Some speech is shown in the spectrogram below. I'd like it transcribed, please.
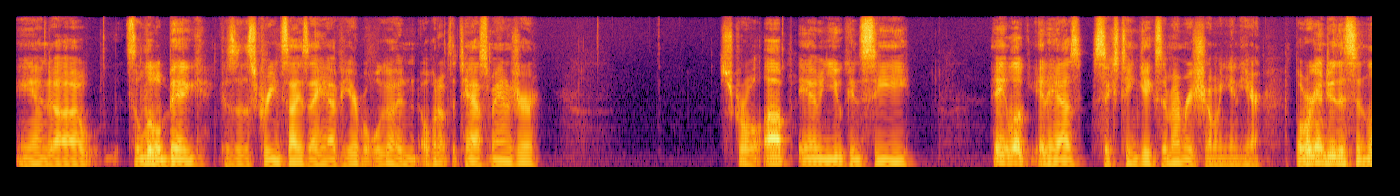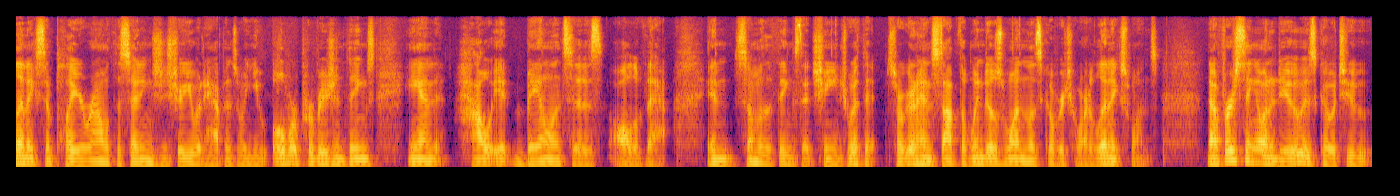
And uh, it's a little big because of the screen size I have here, but we'll go ahead and open up the task manager. Scroll up and you can see, hey, look, it has 16 gigs of memory showing in here. But we're going to do this in Linux and play around with the settings and show you what happens when you over provision things and how it balances all of that and some of the things that change with it. So we're going to go ahead and stop the Windows one. Let's go over to our Linux ones. Now, first thing I want to do is go to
